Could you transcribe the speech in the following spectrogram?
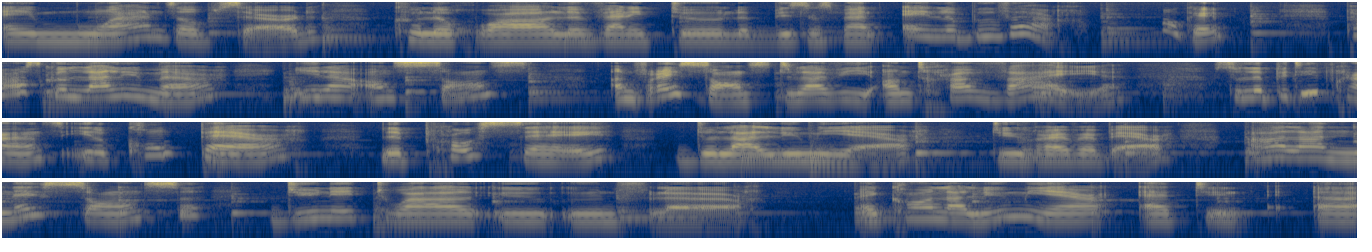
est moins absurde que le roi, le vaniteux, le businessman et le buveur. OK? Parce que l'allumeur, il a un sens, un vrai sens de la vie, un travail. Sur le petit prince, il compare le procès de la lumière du réverbère à la naissance d'une étoile ou une fleur. Et quand la lumière est, euh,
